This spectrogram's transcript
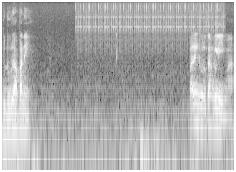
Bunuh berapa nih paling urutan kelima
